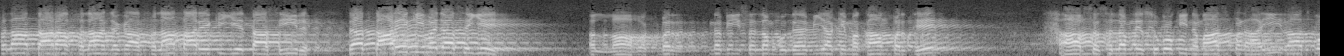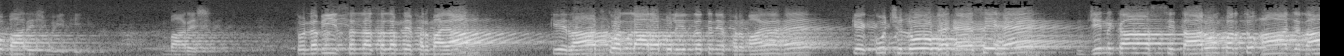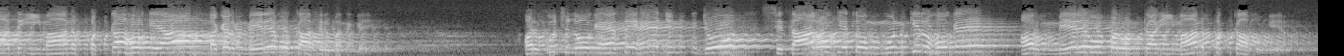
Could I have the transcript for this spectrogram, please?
فلاں تارا، فلاں جگہ، فلاں تارے کی یہ تاثیر تارے کی وجہ سے یہ اللہ اکبر نبی وسلم حدیبیہ کے مقام پر تھے۔ آپ وسلم نے صبح کی نماز پڑھائی، رات کو بارش ہوئی تھی۔ بارش۔ تو نبی صلی اللہ علیہ وسلم نے فرمایا کہ رات کو اللہ رب العزت نے فرمایا ہے کہ کچھ لوگ ایسے ہیں جن کا ستاروں پر تو آج رات ایمان پکا ہو گیا، مگر میرے وہ کافر بن گئے۔ اور کچھ لوگ ایسے ہیں جن جو ستاروں کے تو منکر ہو گئے اور میرے اوپر ان کا ایمان پکا ہو گیا۔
